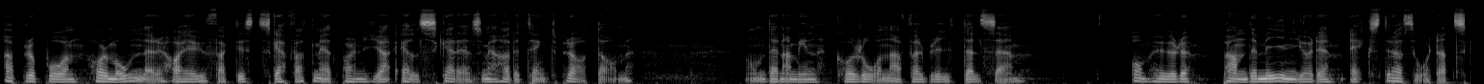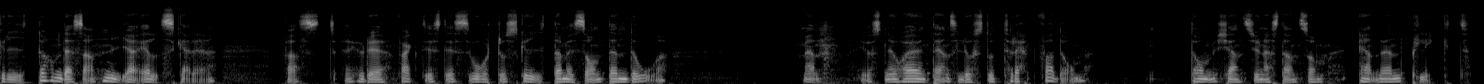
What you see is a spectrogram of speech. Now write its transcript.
Apropå hormoner har jag ju faktiskt skaffat mig ett par nya älskare som jag hade tänkt prata om. Om denna min coronaförbrytelse. Om hur pandemin gör det extra svårt att skryta om dessa nya älskare. Fast hur det faktiskt är svårt att skryta med sånt ändå. Men just nu har jag inte ens lust att träffa dem. De känns ju nästan som ännu en plikt.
